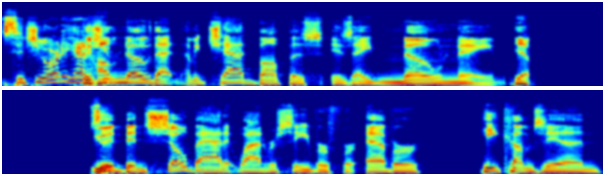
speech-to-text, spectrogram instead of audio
Since you already had, because you know that. I mean, Chad Bumphis is a known name. Yep. You had been so bad at wide receiver forever. He comes in.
